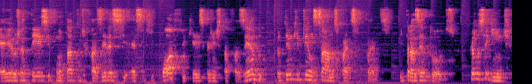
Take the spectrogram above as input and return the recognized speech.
é eu já ter esse contato de fazer esse, esse kick-off, que é isso que a gente está fazendo, eu tenho que pensar nos participantes e trazer todos. Pelo seguinte,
